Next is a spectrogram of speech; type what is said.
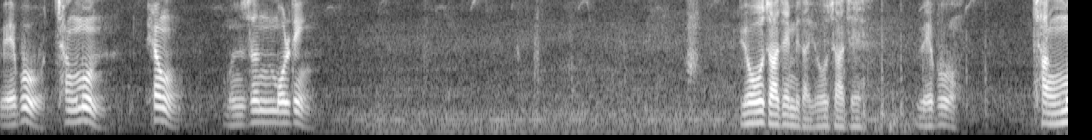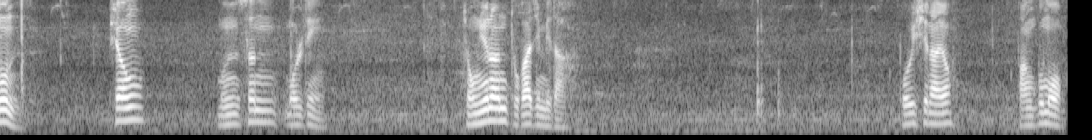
외부 창문, 평, 문선 몰딩. 요 자재입니다. 요 자재. 외부 창문, 평, 문선 몰딩. 종류는 두 가지입니다. 보이시나요? 방부목을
